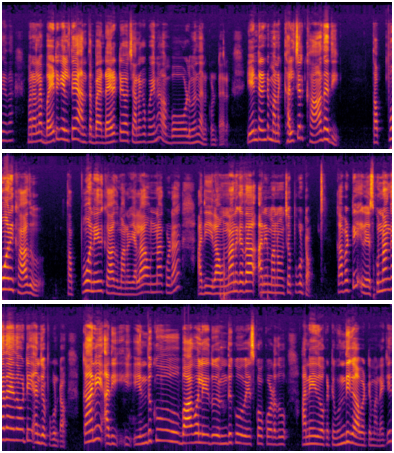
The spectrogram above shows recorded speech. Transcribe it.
కదా. మరి అలా బయటకు వెళ్తే అంత బ- డైరెక్ట్గా వచ్చి అనకపోయినా బోల్డ్ మంది అనుకుంటారు. ఏంటంటే మన కల్చర్ కాదది. తప్పు అని కాదు. తప్పు అనేది కాదు. మనం ఎలా ఉన్నా కూడా అది ఇలా ఉన్నాను కదా అని మనం చెప్పుకుంటాం. కాబట్టి వేసుకున్నాం కదా ఏదో ఒకటి అని చెప్పుకుంటాం. కానీ అది ఎందుకు బాగోలేదు ఎందుకు వేసుకోకూడదు అనేది ఒకటి ఉంది కాబట్టి మనకి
